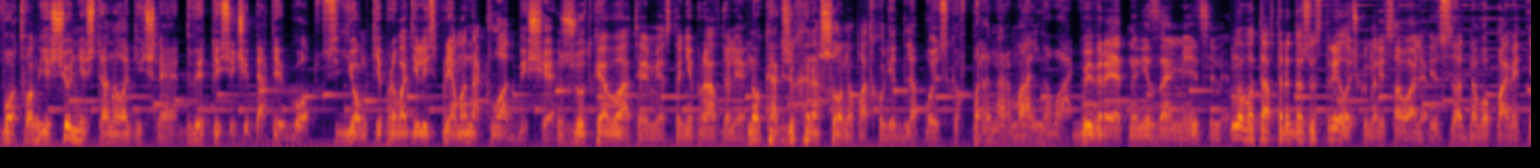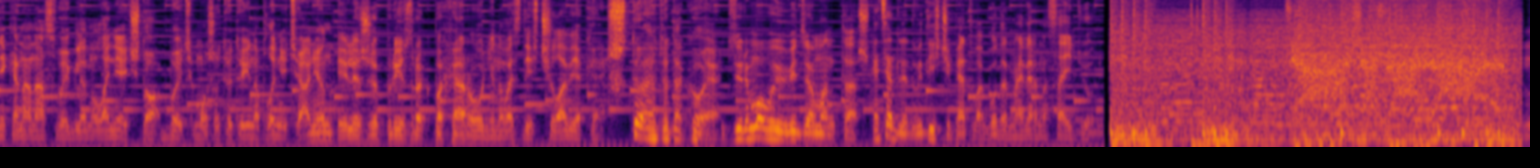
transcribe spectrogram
Вот вам еще нечто аналогичное. 2005 год. Съемки проводились прямо на кладбище. Жутковатое место, не правда ли? Но как же хорошо оно подходит для поисков паранормального. Вы, вероятно, не заметили. Но вот авторы даже стрелочку нарисовали. Из-за одного памятника на нас выглянуло нечто. Быть может, это инопланетянин? Или же призрак похороненного здесь человека? Что это такое? Дерьмовый видеомонтаж. Хотя для 2005 года, наверное, сойдет.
